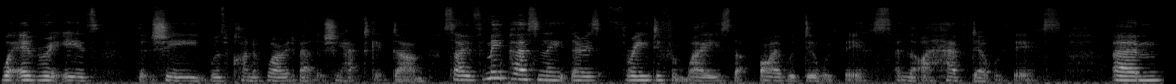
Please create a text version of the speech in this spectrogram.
whatever it is that she was kind of worried about that she had to get done. So for me personally there is three different ways that i would deal with this and that i have dealt with this. Um,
